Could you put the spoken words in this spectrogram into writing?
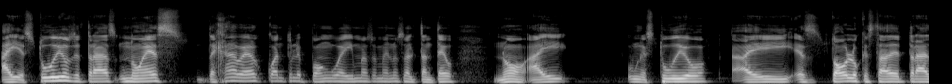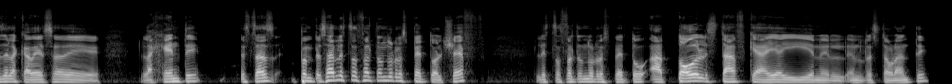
hay estudios detrás, no es, deja de ver cuánto le pongo ahí más o menos al tanteo, no, hay un estudio, hay, es todo lo que está detrás de la cabeza de la gente. Estás, para empezar, le estás faltando respeto al chef, le estás faltando respeto a todo el staff que hay ahí en el, restaurante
